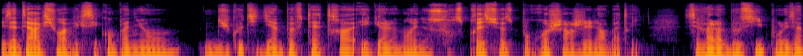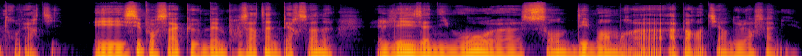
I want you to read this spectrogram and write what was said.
Les interactions avec ses compagnons du quotidien peuvent être également une source précieuse pour recharger leur batterie. C'est valable aussi pour les introvertis. Et c'est pour ça que même pour certaines personnes, les animaux euh, sont des membres à part entière de leur famille.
